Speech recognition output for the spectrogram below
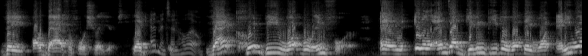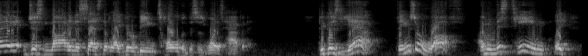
they are bad for four straight years. Like Edmonton, hello. that could be what we're in for. And it'll end up giving people what they want anyway, just not in a sense that like they're being told that this is what is happening. Because yeah, things are rough. I mean, this team, like,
